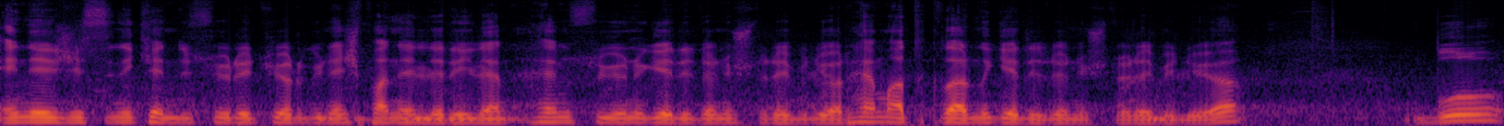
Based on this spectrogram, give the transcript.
enerjisini kendisi üretiyor güneş panelleriyle hem suyunu geri dönüştürebiliyor hem atıklarını geri dönüştürebiliyor. Bu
